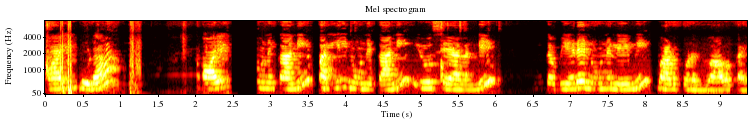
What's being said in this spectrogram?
ఆయిల్ కూడా ఆయిల్ నూనె కానీ పల్లి నూనె కానీ యూజ్ చేయాలండి. ఇంకా వేరే నూనెలేమి వాడకూడదు ఆవకాయ.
